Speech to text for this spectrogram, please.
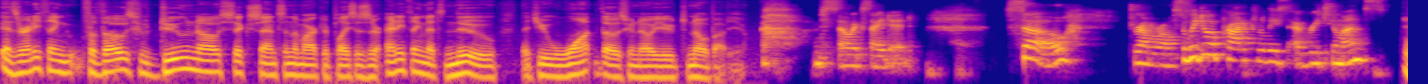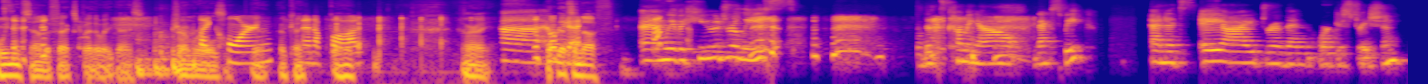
is there anything for those who do know 6sense in the marketplace? Is there anything that's new that you want those who know you to know about you? I'm so excited. So, drum roll. So we do a product release every two months. We need sound effects, by the way, guys. Drum rolls. Like horn yeah. okay. and applause. All right. Uh, okay. That's enough. And we have a huge release that's coming out next week, and it's AI driven orchestration.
